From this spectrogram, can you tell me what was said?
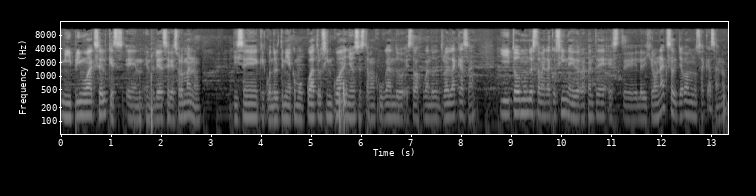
mi primo Axel, que es, en, en realidad sería su hermano, dice que cuando él tenía como 4 o 5 años estaban jugando, estaba jugando dentro de la casa y todo el mundo estaba en la cocina y de repente este, le dijeron, Axel, ya vámonos a casa, ¿no?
